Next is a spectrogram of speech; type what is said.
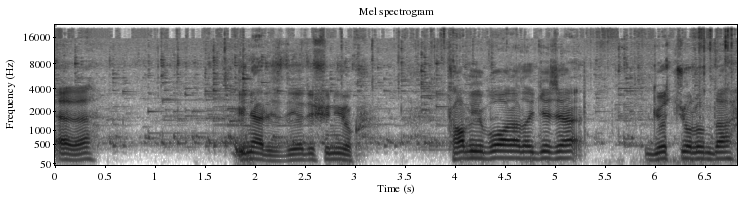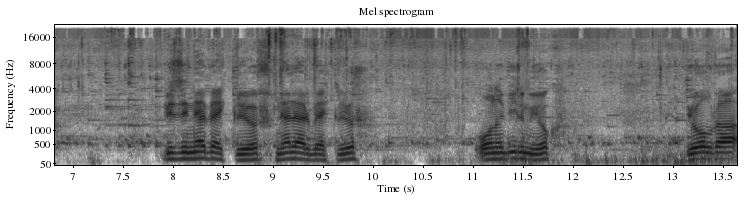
eve ineriz diye düşünüyor. Tabii bu arada gece göç yolunda bizi ne bekliyor, neler bekliyor onu bilmiyor. Yolda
